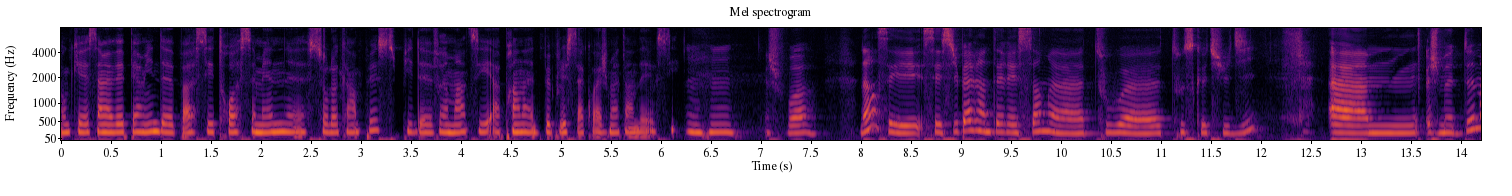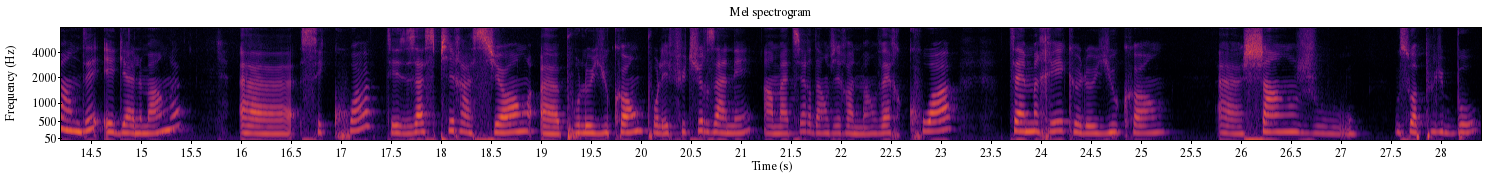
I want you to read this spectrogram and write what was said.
Donc, euh, ça m'avait permis de passer trois semaines euh, sur le campus, puis de vraiment apprendre un peu plus à quoi je m'attendais aussi. Mm-hmm. Je vois. Non, c'est super intéressant euh, tout, tout ce que tu dis. je me demandais également, c'est quoi tes aspirations pour le Yukon, pour les futures années en matière d'environnement? Vers quoi t'aimerais que le Yukon change ou, ou soit plus beau?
